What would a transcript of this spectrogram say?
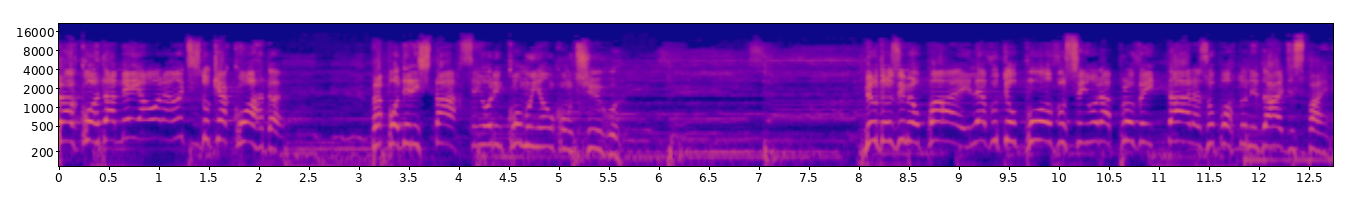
para acordar meia hora antes do que acorda, para poder estar, Senhor, em comunhão contigo. Meu Deus e meu Pai, leva o teu povo, Senhor, a aproveitar as oportunidades, Pai,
